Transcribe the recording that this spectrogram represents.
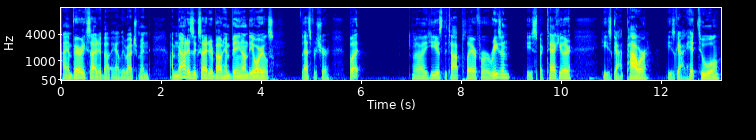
I am very excited about Adley Rutschman. I'm not as excited about him being on the Orioles, that's for sure. But uh, he is the top player for a reason. He's spectacular. He's got power. He's got hit tool.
